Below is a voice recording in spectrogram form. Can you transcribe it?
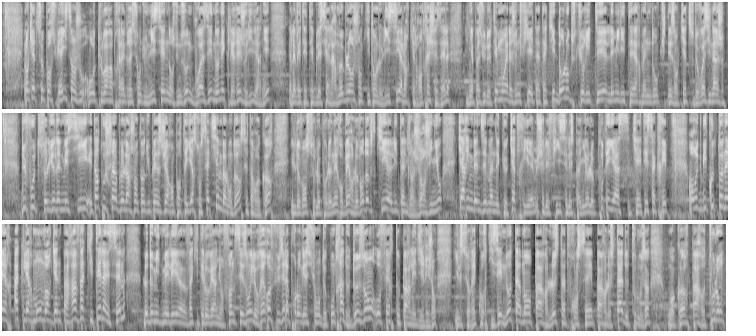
L'enquête se poursuit à Issinjou, en Haute-Loire, après l'agression d'une lycéenne dans une zone boisée non éclairée jeudi dernier. Elle avait été blessée à l'arme blanche en quittant le lycée alors qu'elle rentrait chez elle. Il n'y a pas eu de témoin et la jeune fille a été attaquée dans l'obscurité. Les militaires mènent donc des enquêtes de voisinage. Du foot, ce Lionel Messi est intouchable. L'Argentin du PSG a remporté hier son septième ballon d'or. C'est un record. Il devance le Polonais Robert Lewandowski l'Italien Jorginho. Karim Benzema n'est que quatrième chez les filles. C'est l'Espagnol Putellas qui a été sacré. En rugby, coup de tonnerre à Clermont. Morgan Parra va quitter la SM. Le demi de mêlée euh, va quitter l'Auvergne en fin de saison. Il aurait refusé la prolongation de contrat de deux ans offerte par les dirigeants. Il serait courtisé notamment par le Stade français, par le Stade toulousain ou encore par Toulon.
